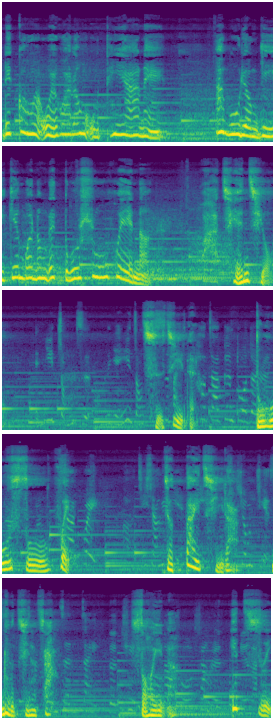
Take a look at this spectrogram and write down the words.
你讲的话我拢有听呢。啊，无量义经我拢在读书会呢。哇，全球慈济的读书会就带起了入经藏，所以呢，一直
